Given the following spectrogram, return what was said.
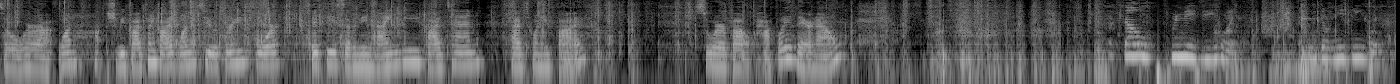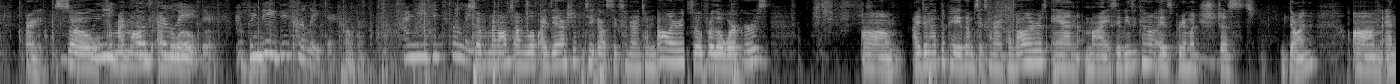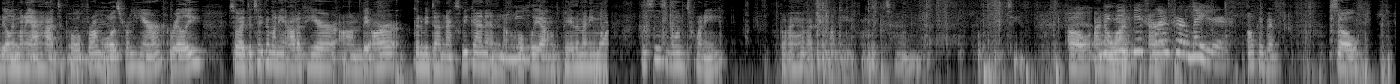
So we're at one, should be 525. 1, 2, 3, 4, 50, 70, 90, 510, 525. So we're about halfway there now. So we need these ones. We don't need these ones. All right, so for my mom's envelope. later. We need these for later. Okay. I need these for later. So for my mom's envelope, I did actually have to take out six hundred and ten dollars. So for the workers, um, I did have to pay them six hundred and ten dollars, and my savings account is pretty much just done. Um, and the only money I had to pull from was from here, really. So I did take the money out of here. Um, they are gonna be done next weekend, and hopefully I don't have to pay them anymore. This is 120, but I have extra money. 5, 10, 15. Oh, I know we why. need this All one right. for later. Okay, babe. So,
